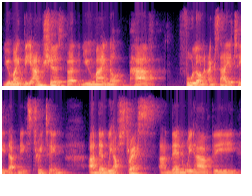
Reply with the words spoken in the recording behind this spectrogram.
you might be anxious but you might not have full on anxiety that needs treating. And then we have stress, and then we have the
